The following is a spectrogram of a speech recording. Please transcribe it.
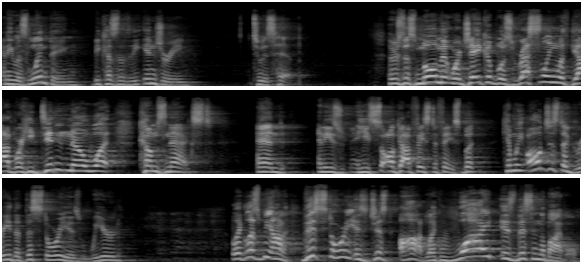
and he was limping because of the injury to his hip. There was this moment where Jacob was wrestling with God where he didn't know what comes next. And, and he's, he saw God face to face. But can we all just agree that this story is weird? Like, let's be honest, this story is just odd. Like, why is this in the Bible?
